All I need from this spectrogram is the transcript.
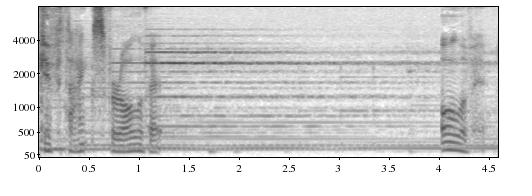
Give thanks for all of it. All of it.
